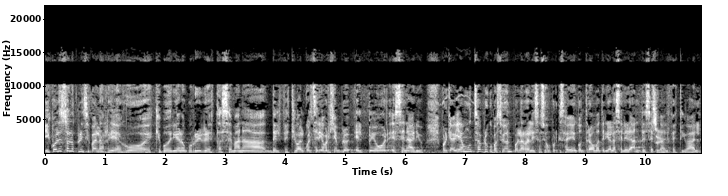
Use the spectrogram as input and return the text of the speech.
¿Y cuáles son los principales riesgos eh, que podrían ocurrir esta semana del festival? ¿Cuál sería, por ejemplo, el peor escenario? Porque había mucha preocupación por la realización porque se había encontrado material acelerante cerca del festival.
